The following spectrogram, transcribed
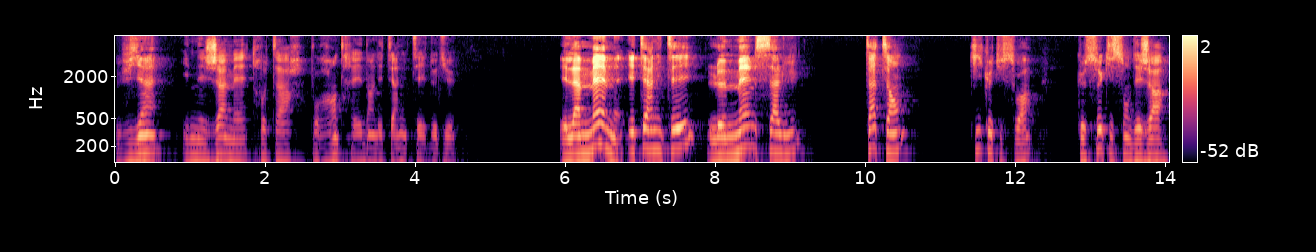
Viens il n'est jamais trop tard pour rentrer dans l'éternité de Dieu. Et la même éternité, le même salut t'attend, qui que tu sois, que ceux qui sont déjà,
